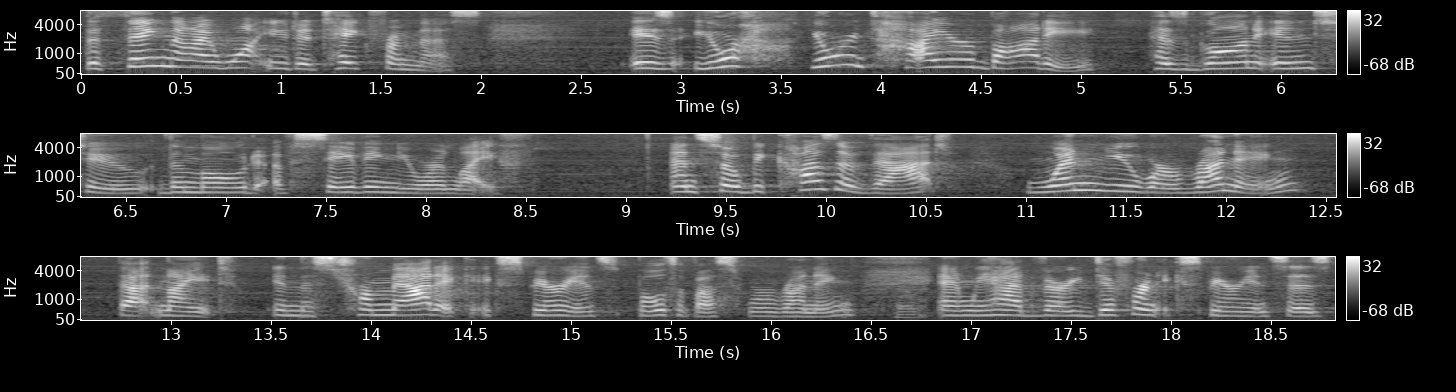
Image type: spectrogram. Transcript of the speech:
The thing that I want you to take from this is your, your entire body has gone into the mode of saving your life. And so, because of that, when you were running that night in this traumatic experience, both of us were running, yep. and we had very different experiences,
